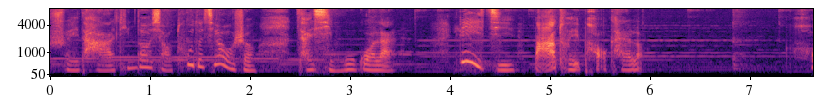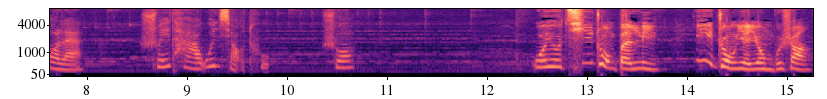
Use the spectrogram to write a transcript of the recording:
水獭听到小兔的叫声，才醒悟过来，立即拔腿跑开了。后来，水獭问小兔说：“我有七种本领，一种也用不上。”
